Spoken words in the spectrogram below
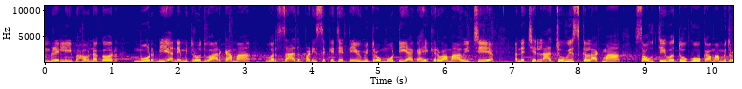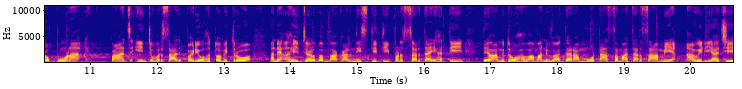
અમરેલી, ભાવનગર, મોરબી અને મિત્રો દ્વારકામાં વરસાદ પડી શકે છે તેવી મિત્રો મોટી આગાહી કરવામાં આવી છે. અને છેલ્લા ચોવીસ કલાકમાં સૌથી વધુ ઘોઘામાં મિત્રો પોણા પાંચ ઇંચ વરસાદ પડ્યો હતો મિત્રો. અને અહીં જળબંબાકાળની સ્થિતિ પણ સર્જાઈ હતી તેવા મિત્રો હવામાન વિભાગ દ્વારા મોટા સમાચાર સામે આવી રહ્યા છે.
